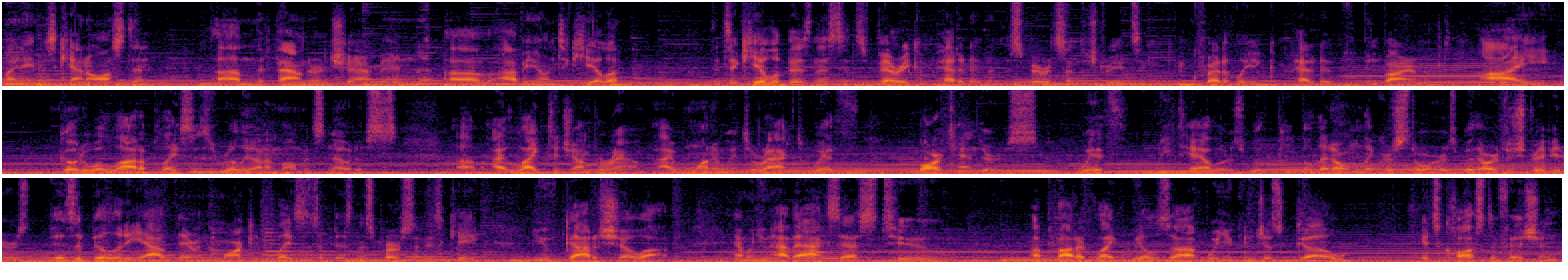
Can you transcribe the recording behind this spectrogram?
My name is Ken Austin. I'm the founder and chairman of Avion Tequila. The tequila business, it's very competitive in the spirits industry. It's an incredibly competitive environment. I go to a lot of places really on a moment's notice. Um, I like to jump around. I want to interact with bartenders, with retailers, with people that own liquor stores, with our distributors. Visibility out there in the marketplace as a business person is key. You've got to show up. And when you have access to a product like Wheels Up where you can just go, it's cost efficient,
